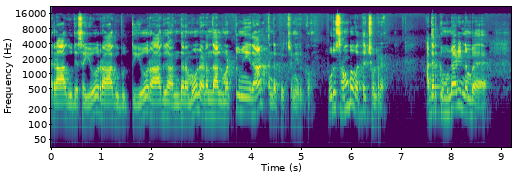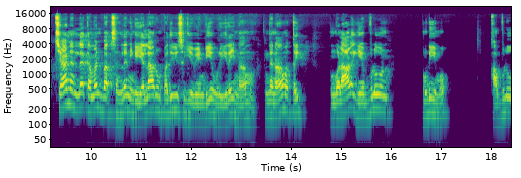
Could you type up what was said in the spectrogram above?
ராகு திசையோ ராகு புத்தியோ ராகு அந்தரமோ நடந்தால் மட்டுமே தான் அந்த பிரச்சனை இருக்கும். ஒரு சம்பவத்தை சொல்கிறேன் அதற்கு முன்னாடி நம்ம சேனலில் கமெண்ட் பாக்ஸனில் நீங்கள் எல்லாரும் பதிவு செய்ய வேண்டிய ஒரு இறை நாமம். இந்த நாமத்தை உங்களால் எவ்வளோ முடியுமோ அவ்வளோ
